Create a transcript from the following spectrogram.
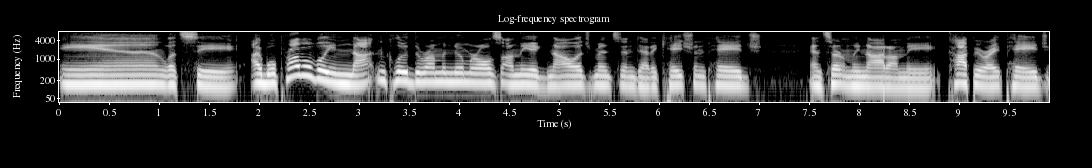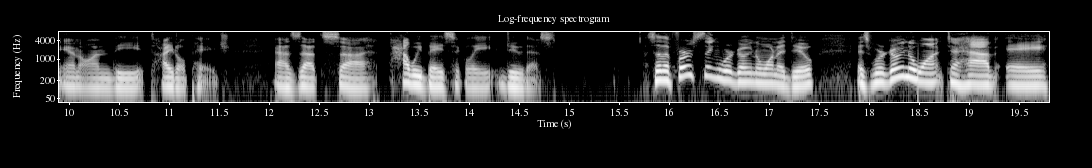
And let's see, I will probably not include the Roman numerals on the acknowledgments and dedication page and certainly not on the copyright page and on the title page, as that's uh, how we basically do this. So the first thing we're going to want to do is we're going to want to have a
